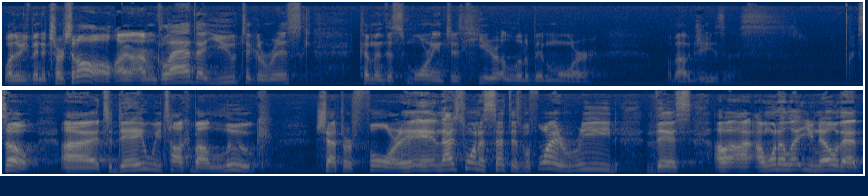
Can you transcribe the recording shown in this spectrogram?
whether you've been to church at all. I, am glad that you took a risk coming this morning to hear a little bit more about Jesus. So, uh, today we talk about Luke chapter 4. And I just want to set this. Before I read this, I, I want to let you know that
